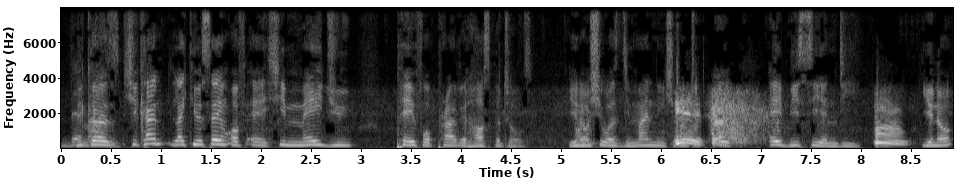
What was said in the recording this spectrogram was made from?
the because man. she can't like you're saying off air she made you pay for private hospitals you know she was demanding she wanted Yes, a, a b c and d Mm. you know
